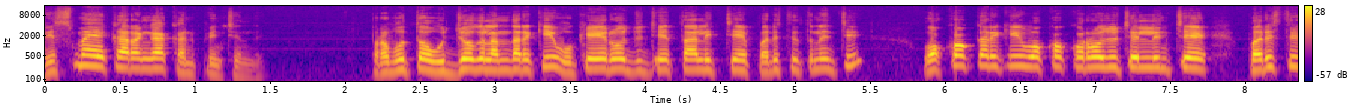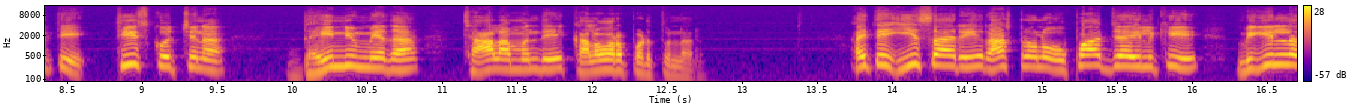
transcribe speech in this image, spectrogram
విస్మయకరంగా కనిపించింది. ప్రభుత్వ ఉద్యోగులందరికీ ఒకే రోజు జీతాలు ఇచ్చే పరిస్థితి నుంచి ఒక్కొక్కరికి ఒక్కొక్క రోజు చెల్లించే పరిస్థితి తీసుకొచ్చిన దైన్యం మీద చాలామంది కలవరపడుతున్నారు. అయితే ఈసారి రాష్ట్రంలో ఉపాధ్యాయులకి మిగిలిన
